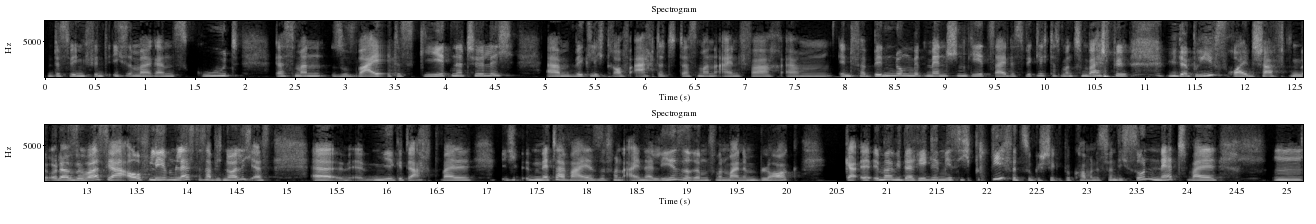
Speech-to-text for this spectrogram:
Und deswegen finde ich es immer ganz gut, dass man, soweit es geht natürlich, ähm, wirklich darauf achtet, dass man einfach ähm, in Verbindung mit Menschen geht. Sei das wirklich, dass man zum Beispiel wieder Brieffreundschaften oder sowas ja aufleben lässt. Das habe ich neulich erst äh, mir gedacht, weil ich netterweise von einer Leserin von meinem Blog immer wieder regelmäßig Briefe zugeschickt bekommen. das fand ich so nett, weil mh, mm,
